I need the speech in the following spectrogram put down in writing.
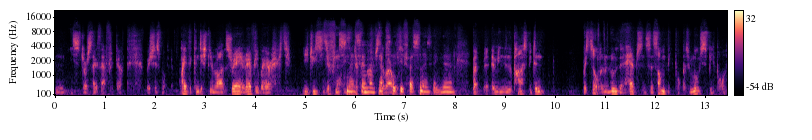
in East or South Africa, which is quite the condition. While it's rare everywhere, you do see differences in different parts of the world. Absolutely fascinating, yeah. But I mean, in the past, we didn't we still don't know the inheritance in some people, but most people,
